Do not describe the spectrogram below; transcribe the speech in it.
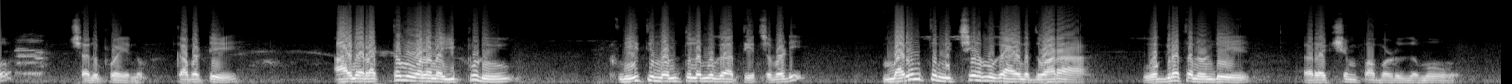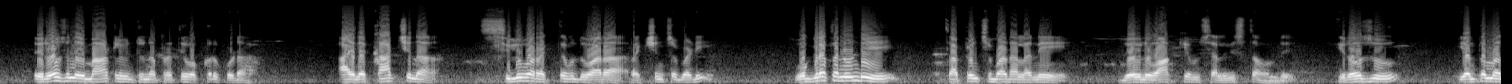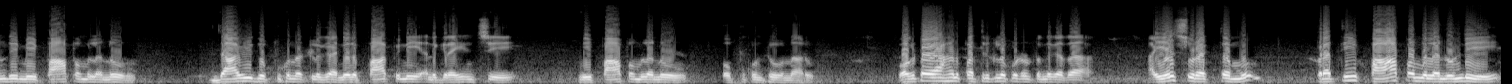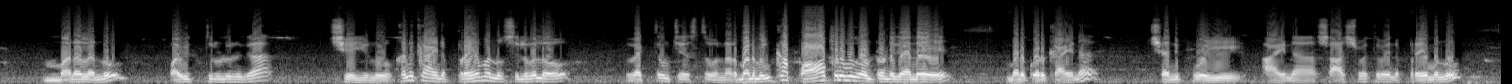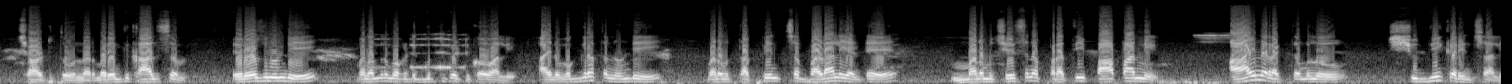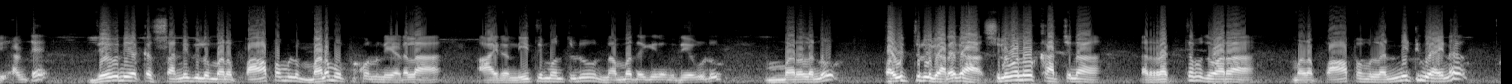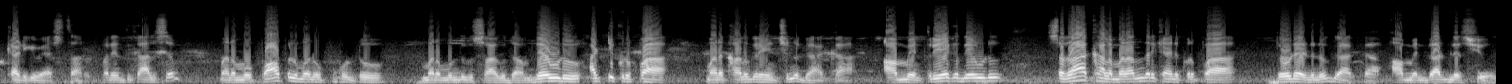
చనిపోయాను. కాబట్టి ఆయన రక్తము వలన ఇప్పుడు నీతిమంతులముగా తీర్చబడి మరింత నిశ్చయముగా ఆయన ద్వారా ఉగ్రత నుండి రక్షింపబడుదము. ఈ రోజున ఈ మాటలు వింటున్న ప్రతి ఒక్కరు కూడా ఆయన కార్చిన శిలువ రక్తం ద్వారా రక్షించబడి ఉగ్రత నుండి తప్పించబడాలని దేవుని వాక్యం సెలవిస్తూ ఉంది. ఈరోజు ఎంతమంది మీ పాపములను దావీదు ఒప్పుకున్నట్లుగా నేను పాపిని అని గ్రహించి మీ పాపములను ఒప్పుకుంటూ ఉన్నారు. ఒకటో యాహన పత్రికలో కూడా ఉంటుంది కదా ఆ యేసు రక్తము ప్రతి పాపముల నుండి మనలను పవిత్రులుగా చేయును. కనుక ఆయన ప్రేమను సిలువలో వ్యక్తం చేస్తూ ఉన్నారు. మనం ఇంకా పాపులముగా ఉంటుండగానే మన కొరకు ఆయన చనిపోయి ఆయన శాశ్వతమైన ప్రేమను చాటుతూ ఉన్నారు. మరి ఎందుకు ఆలస్యం? ఈ రోజు నుండి మనందరం ఒకటి గుర్తుపెట్టుకోవాలి ఆయన ఉగ్రత నుండి మనం తప్పించబడాలి అంటే మనము చేసిన ప్రతి పాపాన్ని ఆయన రక్తములో శుద్ధీకరించాలి. అంటే దేవుని యొక్క సన్నిధిలో మన పాపములు మనం ఒప్పుకున్న ఎడల ఆయన నీతిమంతుడు నమ్మదగిన దేవుడు మనలను పవిత్రులుగా అనగా సులువలో కార్చిన రక్తం ద్వారా మన పాపములన్నిటినీ ఆయన కడిగి వేస్తారు. మరి ఎందుకు ఆలస్యం? మనము పాపులు మనం ఒప్పుకుంటూ మనం ముందుకు సాగుదాం. దేవుడు అట్టి కృప మనకు అనుగ్రహించును గాక. ఆమెన్. త్రియేక దేవుడు సదాకాలం మనందరికీ ఆయన కృప తోడేడును గాక. ఆమెన్. God bless you.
